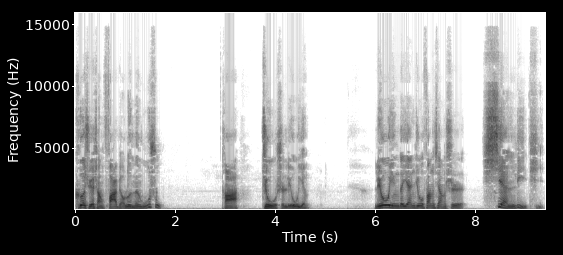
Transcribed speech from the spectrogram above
科学》上发表论文无数。他就是刘颖。刘颖的研究方向是线粒体。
